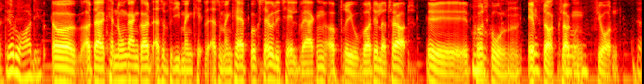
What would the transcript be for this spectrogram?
Det har du ret i. Og, og der kan nogle gange godt, altså fordi man kan, altså man kan bogstaveligt talt hverken opdrive vådt eller tørt øh, på Mm. skolen efter, Efter klokken 14. Ja.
